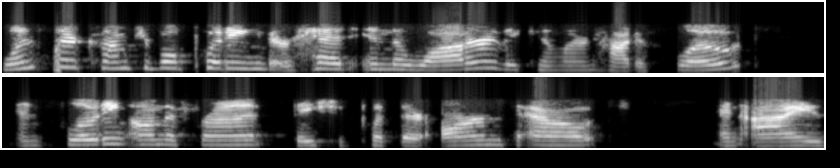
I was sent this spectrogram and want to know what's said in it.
Once they're comfortable putting their head in the water, they can learn how to float. And floating on the front, they should put their arms out and eyes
